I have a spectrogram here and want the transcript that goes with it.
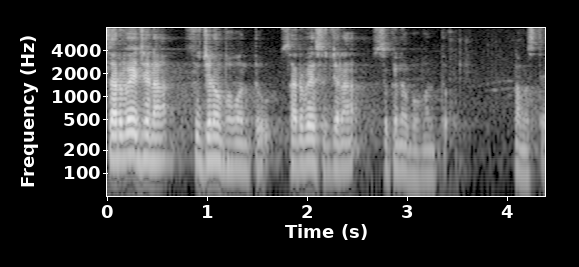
సర్వే జన సర్వే సుజన సుఖినోభవంతు నమస్తే.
